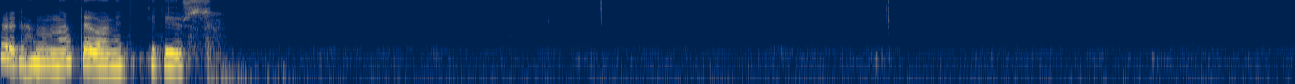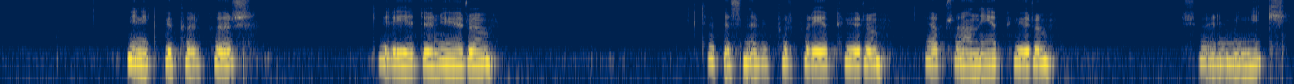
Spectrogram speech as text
Şöyle hanımlar devam edip gidiyoruz. Minik bir pırpır. Geriye dönüyorum. Tepesine bir pırpır yapıyorum. Yaprağını yapıyorum. Şöyle minik.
